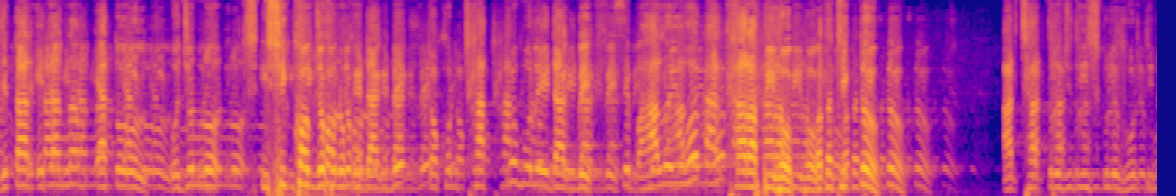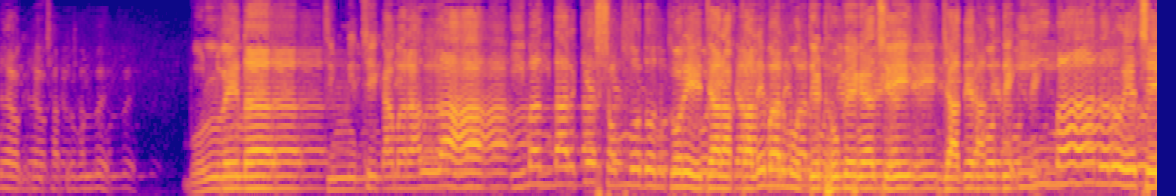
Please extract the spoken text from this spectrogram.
যে তার এটার নাম এত রোল ওর জন্য শিক্ষক যখন ওকে ডাকবে তখন ছাত্র বলেই ডাকবে। সে ভালোই হোক আর খারাপই হোক। কথা ঠিক তো? আর ছাত্র যদি স্কুলে ভর্তি না হয় ছাত্র বলবে? বলবে? না। চিমনি ঠিক আমার আল্লাহ। ইমানদারকে সম্বোধন করে যারা কালেমার মধ্যে ঢুকে গেছে যাদের মধ্যে ঈমান রয়েছে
